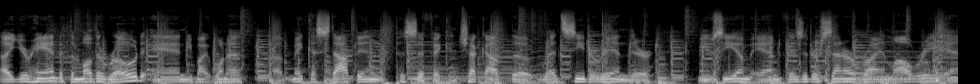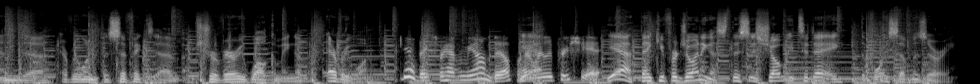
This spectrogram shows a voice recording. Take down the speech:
uh, your hand at the Mother Road, and you might want to uh, make a stop in Pacific and check out the Red Cedar Inn, their museum and visitor center. Ryan Lowry and uh, everyone in Pacific, uh, I'm sure, very welcoming of everyone. Yeah, thanks for having me on, Bill. Yeah. I really appreciate it. Yeah, thank you for joining us. This is Show Me Today, the voice of Missouri.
